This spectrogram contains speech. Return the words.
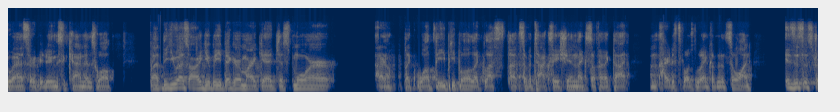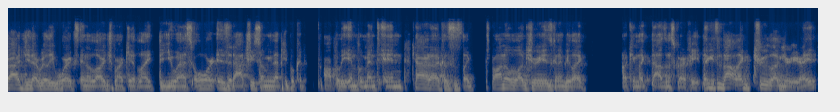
US or if you're doing this in Canada as well. But the US arguably bigger market, just more, I don't know, like wealthy people, like less less of a taxation, like stuff like that, um, higher disposable income and so on is this a strategy that really works in a large market like the US, or is it actually something that people could properly implement in Canada? Because it's like Toronto luxury is going to be like fucking like thousand square feet. Like it's not like true luxury, right?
